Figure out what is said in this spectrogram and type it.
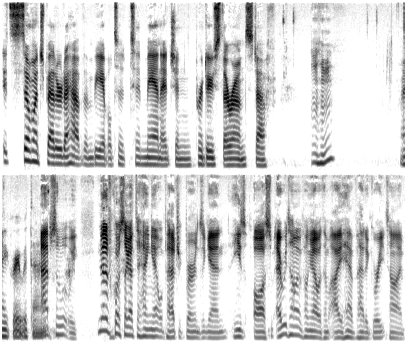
It's so much better to have them be able to to manage and produce their own stuff. Mm-hmm. I agree with that. Absolutely. And then, of course, I got to hang out with Patrick Burns again. He's awesome. Every time I've hung out with him, I have had a great time.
